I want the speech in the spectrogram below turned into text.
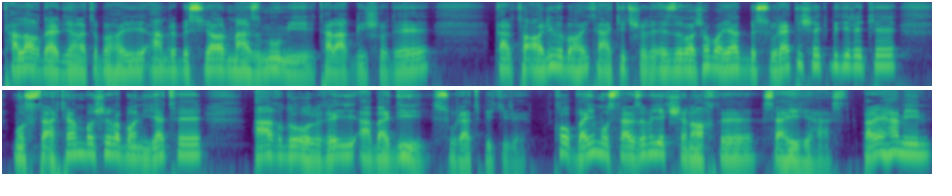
طلاق در دیانت بهایی امر بسیار مزمومی تلقی شده در تعالیم بهایی تاکید شده. ازدواج ها باید به صورتی شکل بگیره که مستحکم باشه و با نیت عقد و ای ابدی صورت بگیره. خب و این مستلزم یک شناخت صحیحی هست. برای همین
